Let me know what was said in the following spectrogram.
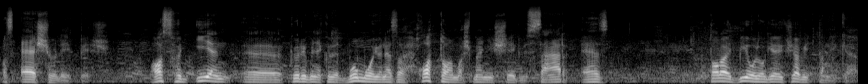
az első lépés. Az, hogy ilyen ö, körülmények között bomoljon ez a hatalmas mennyiségű szár, ez talajt biológiai is javítani kell.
